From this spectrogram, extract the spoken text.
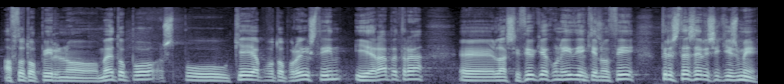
αυτό το πύρινο μέτωπο σ- που καίει από το πρωί στην Ιεράπετρα ε, Λασιθίου και έχουν ήδη εκενωθεί τρει-τέσσερι οικισμοί.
